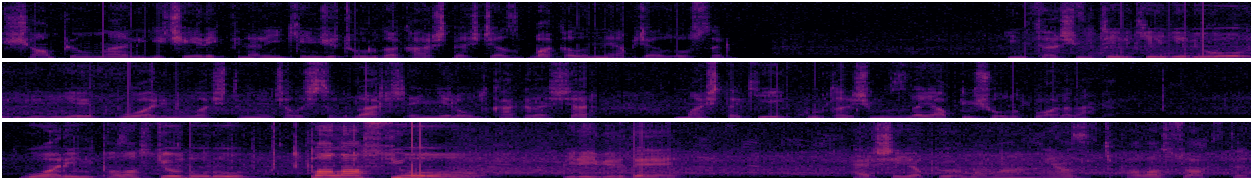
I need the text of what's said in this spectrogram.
Şampiyonlar Ligi çeyrek finali ikinci turda karşılaşacağız. Bakalım ne yapacağız dostlarım. Inter şimdi tehlikeye geliyor. İleriye Guarin'e ulaştırmaya çalıştırdılar. Engel olduk arkadaşlar. Maçtaki kurtarışımızı da yapmış olduk bu arada. Guarin Palacio doğru. Palacio! Birebir de her şey yapıyorum ama ne yazık ki Palacio attı.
